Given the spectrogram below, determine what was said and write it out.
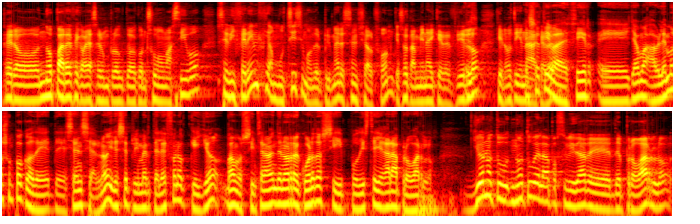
pero no parece que vaya a ser un producto de consumo masivo. Se diferencia muchísimo del primer Essential Phone, que eso también hay que decirlo, que no tiene nada que ver. Eso te iba a decir, eh, hablemos un poco de, Essential, ¿no? Y de ese primer teléfono que yo, vamos, sinceramente no recuerdo si pudiste llegar a probarlo. Yo no, no tuve la posibilidad de, de probarlo.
